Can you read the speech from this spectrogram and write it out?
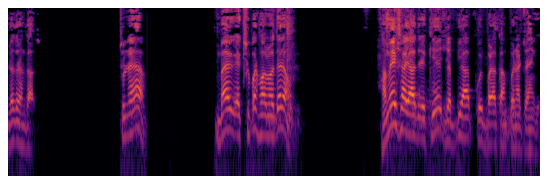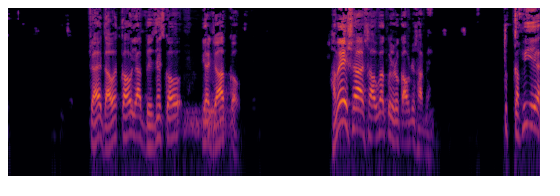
نظر انداز۔ سن رہے ہیں آپ؟ میں ایک سپر فارمولا دے رہا ہوں۔ ہمیشہ یاد رکھیے، جب بھی آپ کوئی بڑا کام کرنا چاہیں گے، چاہے دعوت کا ہو یا بزنس کا ہو یا جاب کا ہو، ہمیشہ ایسا ہوگا کوئی رکاوٹیں سامنے تو کبھی یہ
